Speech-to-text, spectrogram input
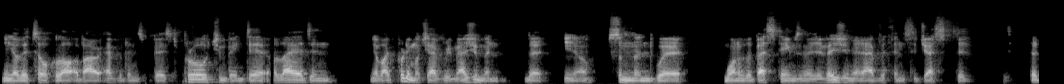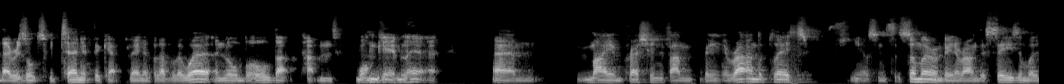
you know, they talk a lot about evidence based approach and being data led, and you know, by pretty much every measurement that, you know, Sunderland were one of the best teams in the division and everything suggested that their results would turn if they kept playing at the level they were. And lo and behold, that happened one game later. Um, my impression, if I'm being around the place, you know, since the summer and being around this season, where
